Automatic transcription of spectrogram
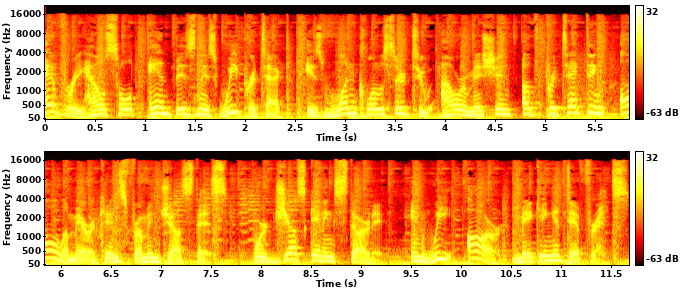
every household and business we protect is one closer to our mission of protecting all Americans from injustice. We're just getting started, and we are making a difference.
